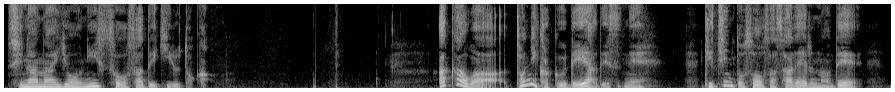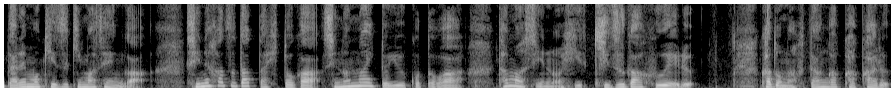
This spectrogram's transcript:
死なないように操作できるとか。赤はとにかくレアですね。きちんと操作されるので誰も気づきませんが死ぬはずだった人が死なないということは魂の傷が増える。過度な負担がかかる。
